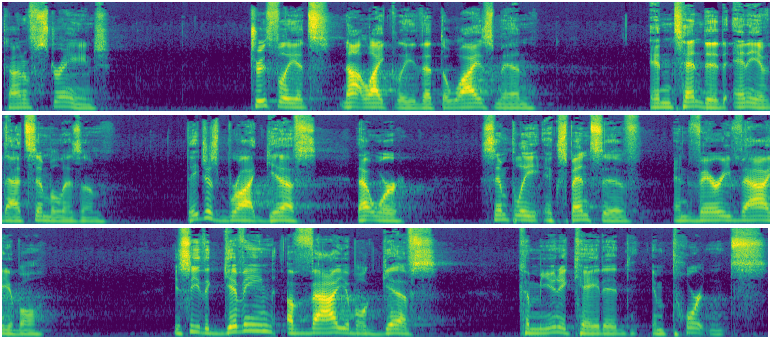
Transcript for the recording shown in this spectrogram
kind of strange. Truthfully, it's not likely that the wise men intended any of that symbolism. They just brought gifts that were simply expensive and very valuable. You see, the giving of valuable gifts communicated importance.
